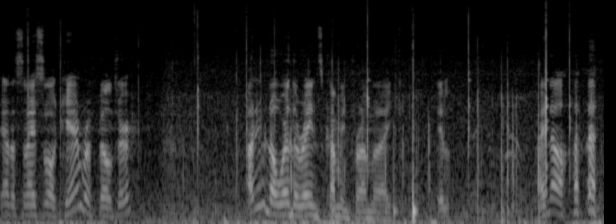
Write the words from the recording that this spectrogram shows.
Got a nice little camera filter. I don't even know where the rain's coming from. Like, it. I know.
